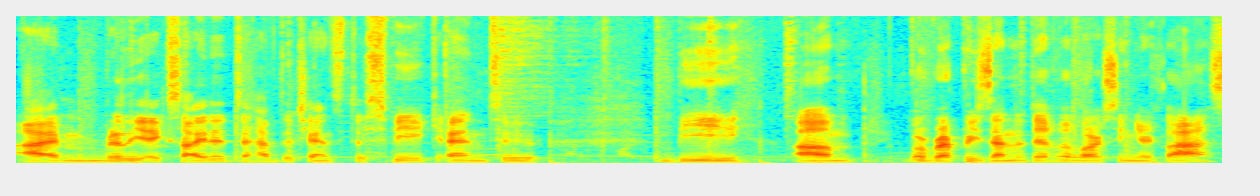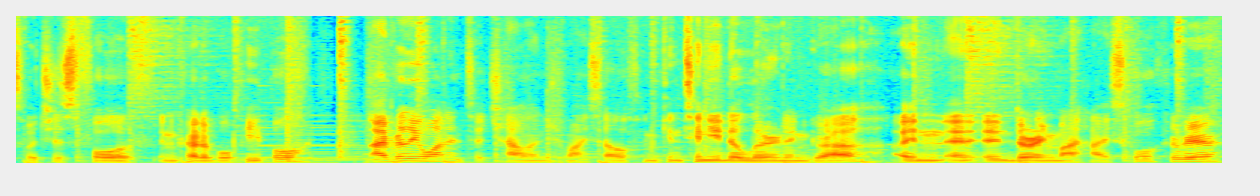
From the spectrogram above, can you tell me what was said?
I'm really excited to have the chance to speak and to be um, a representative of our senior class, which is full of incredible people. I really wanted to challenge myself and continue to learn and grow in, in, during my high school career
